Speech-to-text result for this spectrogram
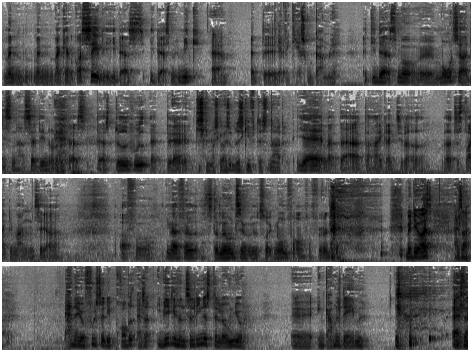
Men, men man kan jo godt se det i deres, i deres mimik, ja. at, øh, Ja, de er sgu gamle. at de der små øh, motorer, de sådan har sat ind under deres, deres døde hud, at øh, Ja, ja. de skal måske også udskiftes snart. ja, eller der, der har ikke rigtig været, været tilstrækkeligt mange til at, at få i hvert fald Stallone til at udtrykke nogen form for følelse. Men det er også, altså, han er jo fuldstændig proppet. Altså, i virkeligheden, så ligner Stallone jo øh, en gammel dame. altså,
